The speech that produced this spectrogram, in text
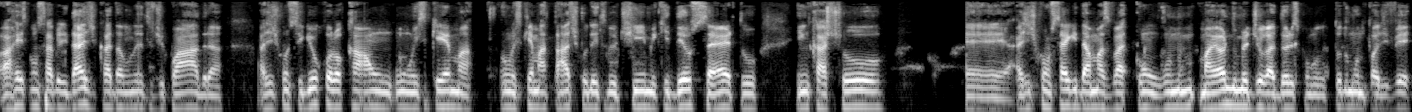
a responsabilidade de cada um dentro de quadra. A gente conseguiu colocar um, um esquema, um esquema tático dentro do time que deu certo, encaixou. É, a gente consegue dar umas com um maior número de jogadores, como todo mundo pode ver,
